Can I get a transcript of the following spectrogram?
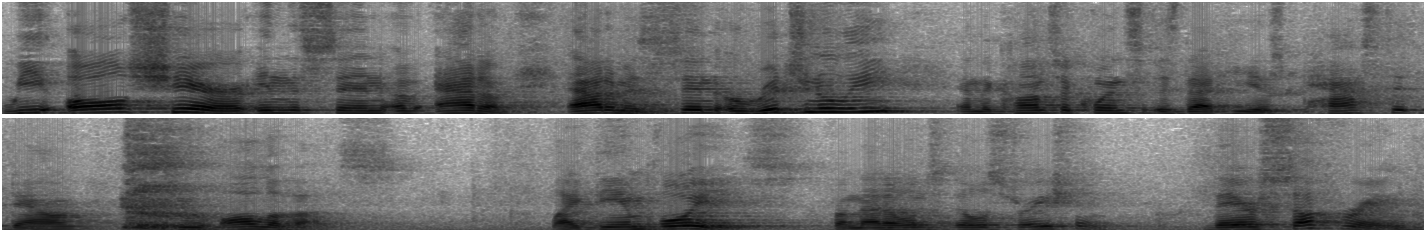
We all share in the sin of Adam. Adam has sinned originally, and the consequence is that he has passed it down to all of us like the employees from that illustration. They are suffering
